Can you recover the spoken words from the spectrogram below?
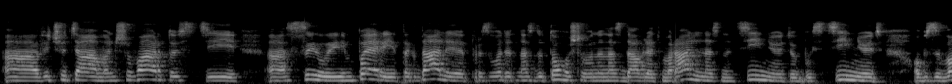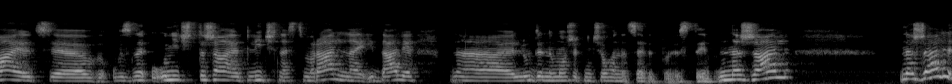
а, відчуття меншовартості, а, сили імперії і так далі призводять нас до того, що вони нас давлять морально, знецінюють, обесцінюють, обзивають, е, унічтожають лічність морально і далі люди не можуть нічого на це відповісти. На жаль, на жаль,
